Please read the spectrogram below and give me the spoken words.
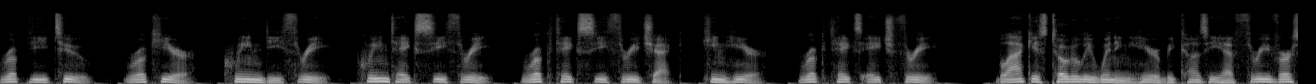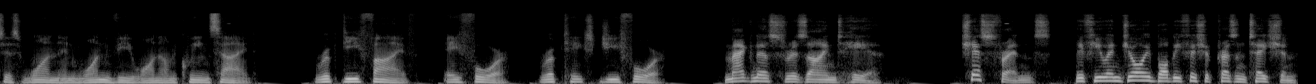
rook d2, rook here, queen d3, queen takes c3, rook takes c3 check, king here, rook takes h3. Black is totally winning here because he have 3 versus 1 and 1v1 on queen side. Rook d5, a4, rook takes g4. Magnus resigned here. Chess friends, if you enjoy Bobby Fischer presentation,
